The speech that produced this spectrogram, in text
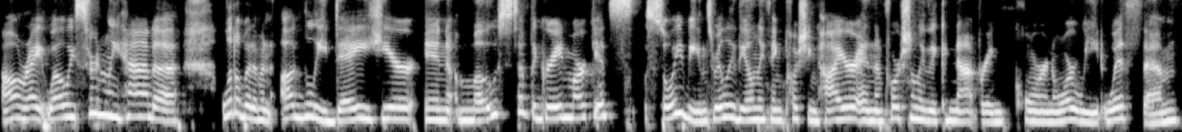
All right. Well, we certainly had a little bit of an ugly day here in most of the grain markets. Soybeans, really the only thing pushing higher. And unfortunately, they could not bring corn or wheat with them.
